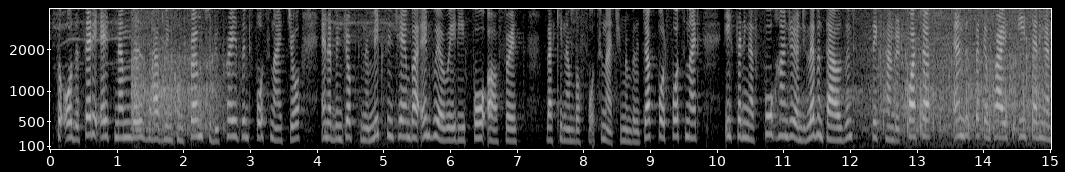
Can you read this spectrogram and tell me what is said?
So all the 38 numbers have been confirmed to be present for tonight's draw and have been dropped in the mixing chamber and we are ready for our first lucky number for tonight. Remember the jackpot for tonight is standing at 411,600 kwacha and the second prize is standing at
